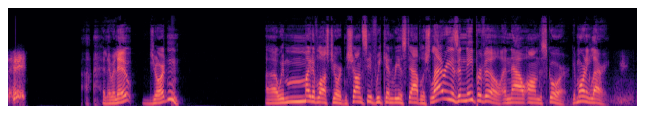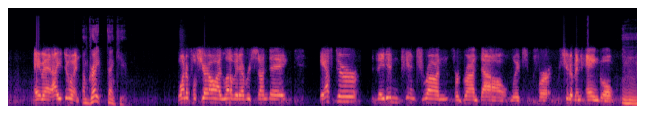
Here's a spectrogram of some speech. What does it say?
Hey. Uh, hello, hello. Jordan. Uh, we might have lost Jordan. Sean, see if we can reestablish. Larry is in Naperville and now on the score. Good morning, Larry. Hey, man. How you doing? I'm great. Thank you. Wonderful show. I love it every Sunday. After they didn't pinch run for Grandal, which for should have been Engel. Mm-hmm.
